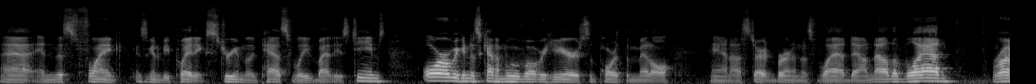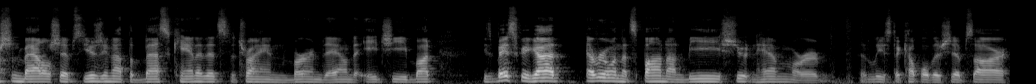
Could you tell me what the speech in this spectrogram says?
uh, and this flank is going to be played extremely passively by these teams. Or we can just kind of move over here, support the middle, and uh, start burning this Vlad down. Now, the Vlad, Russian battleships, usually not the best candidates to try and burn down to HE, but he's basically got everyone that spawned on B shooting him, or at least a couple of the ships are.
